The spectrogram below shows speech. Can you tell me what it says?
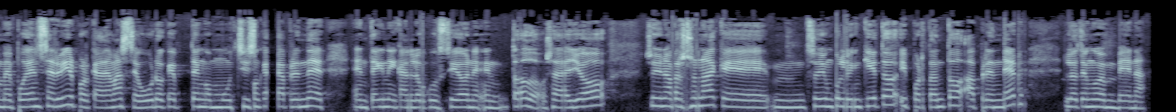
me pueden servir porque además seguro que tengo muchísimo que aprender en técnica, en locución, en todo. O sea, yo soy una persona que mm, soy un culo inquieto y por tanto aprender lo tengo en vena.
